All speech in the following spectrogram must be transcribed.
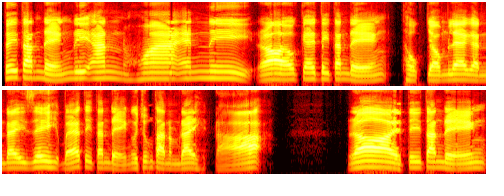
Titan điện đi anh, Hoa Annie. Rồi ok Titan điện thuộc dòng Legend Daisy, bé Titan điện của chúng ta nằm đây. Đó. Rồi, Titan điện,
